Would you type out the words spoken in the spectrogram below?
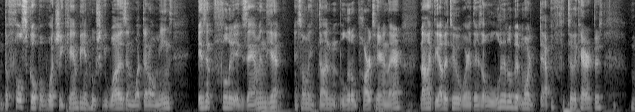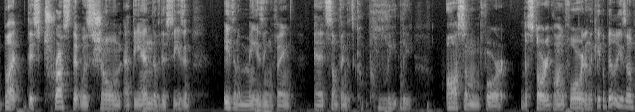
the full scope of what she can be and who she was and what that all means isn't fully examined yet. It's only done little parts here and there, not like the other two where there's a little bit more depth to the characters. But this trust that was shown at the end of this season is an amazing thing, and it's something that's completely awesome for the story going forward and the capabilities of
